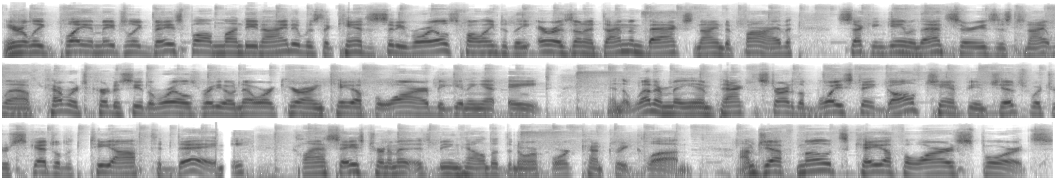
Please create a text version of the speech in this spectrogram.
Interleague play in Major League Baseball Monday night. It was the Kansas City Royals falling to the Arizona Diamondbacks 9 to 5. Second game of that series is tonight. We'll have coverage courtesy of the Royals radio network here on KFOR beginning at 8. And the weather may impact the start of the Boys State Golf Championships, which are scheduled to tee off today. Class A's tournament is being held at the Norfolk Country Club. I'm Jeff Moats, KFOR Sports.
